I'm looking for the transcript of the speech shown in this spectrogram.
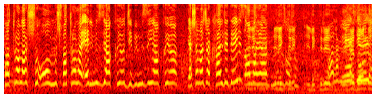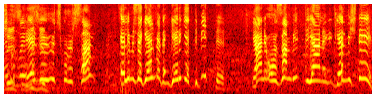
Faturalar şu olmuş. Faturalar elimiz yakıyor, cebimizi yakıyor. Yaşanacak halde değiliz. Allah yardımcımız elektrik, olsun. elektriği Oğlum ve doğalgazı 100 verdiği üç kuruşsan elimize gelmeden geri gitti bitti. Yani o zam bitti yani gelmiş değil.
